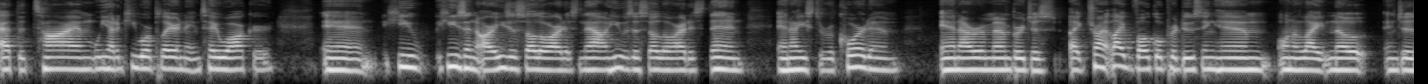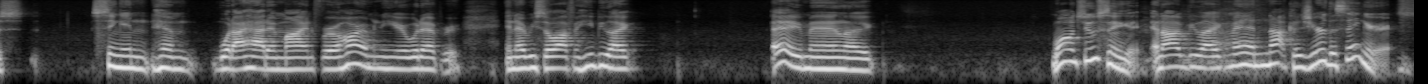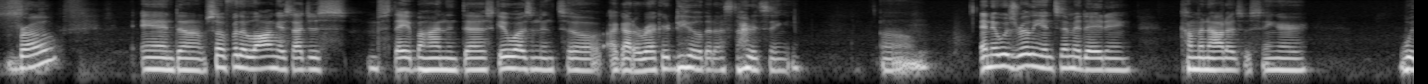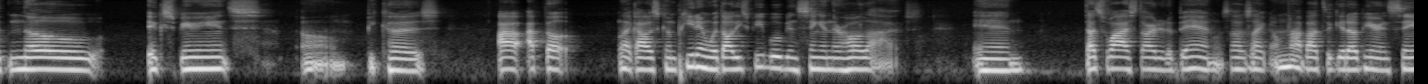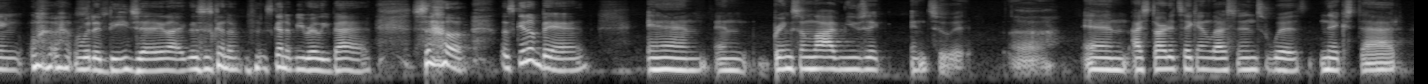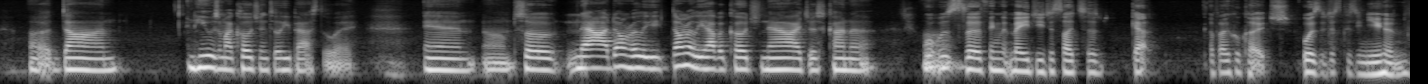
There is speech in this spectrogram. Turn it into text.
at the time we had a keyboard player named Tay Walker, and he he's an art he's a solo artist now. He was a solo artist then, and I used to record him. And I remember just like trying like vocal producing him on a light note and just singing him what I had in mind for a harmony or whatever. And every so often he'd be like, "Hey man, like why don't you sing it? And I'd be like, man, not because you're the singer, bro. And um, so for the longest, I just stayed behind the desk. It wasn't until I got a record deal that I started singing. Um, and it was really intimidating coming out as a singer with no experience um, because I, I felt like I was competing with all these people who've been singing their whole lives. And that's why I started a band. Was I was like, I'm not about to get up here and sing with a DJ. Like this is gonna it's gonna be really bad. So let's get a band and and bring some live music into it. Uh, and I started taking lessons with Nick's dad, uh, Don, and he was my coach until he passed away. And um, so now I don't really don't really have a coach now. I just kind of. What was the thing that made you decide to get a vocal coach, or was it just because you knew him?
